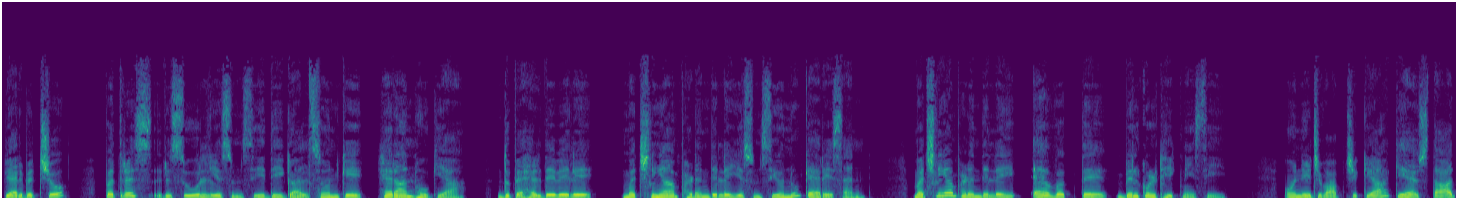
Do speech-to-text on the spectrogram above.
ਪਿਆਰੇ ਬੱਚੋ, ਪਤਰਸ ਰਸੂਲ ਯਿਸੂ ਮਸੀਹ ਦੀ ਗੱਲ ਸੁਣ ਕੇ ਹੈਰਾਨ ਹੋ ਗਿਆ। ਦੁਪਹਿਰ ਦੇ ਵੇਲੇ ਮੱਛਲੀਆਂ ਫੜਨ ਦੇ ਲਈ ਯਿਸੂ ਮਸੀਹ ਉਹਨੂੰ ਕਹਿ ਰਹੇ ਸਨ। ਮੱਛਲੀਆਂ ਫੜਨ ਦੇ ਲਈ ਇਹ ਵਕਤ ਬਿਲਕੁਲ ਠੀਕ ਨਹੀਂ ਸੀ। ਉਹਨੇ ਜਵਾਬ 'ਚ ਕਿਹਾ ਕਿ ਐ ਉਸਤਾਦ,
